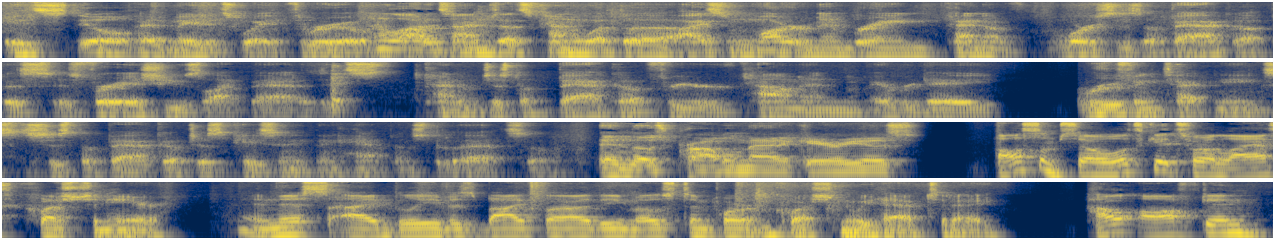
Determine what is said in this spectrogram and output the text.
it still had made its way through. And a lot of times that's kind of what the ice and water membrane kind of works as a backup is, is for issues like that. It's kind of just a backup for your common everyday roofing techniques. It's just a backup just in case anything happens to that. So In those problematic areas. Awesome. So let's get to our last question here. And this, I believe, is by far the most important question we have today. How often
